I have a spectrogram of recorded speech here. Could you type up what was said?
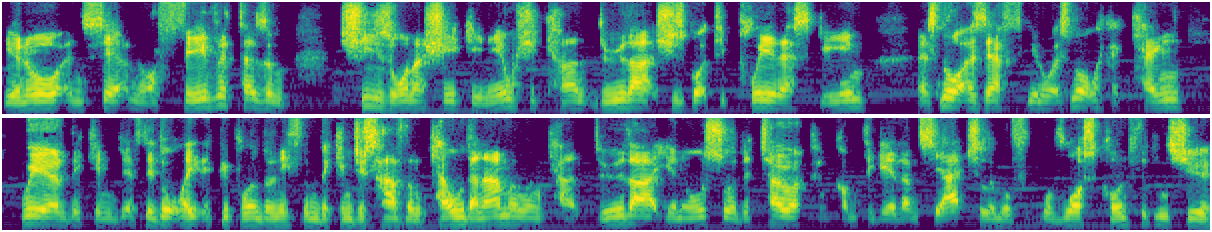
you know, and certain or favoritism, she's on a shaky nail. She can't do that. She's got to play this game. It's not as if you know. It's not like a king where they can, if they don't like the people underneath them, they can just have them killed. And Amyrlin can't do that, you know. So the tower can come together and say, actually, we've, we've lost confidence you,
